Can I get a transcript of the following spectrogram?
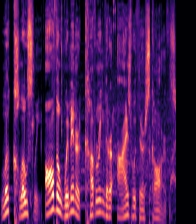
Look closely. All the women are covering their eyes with their scarves.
